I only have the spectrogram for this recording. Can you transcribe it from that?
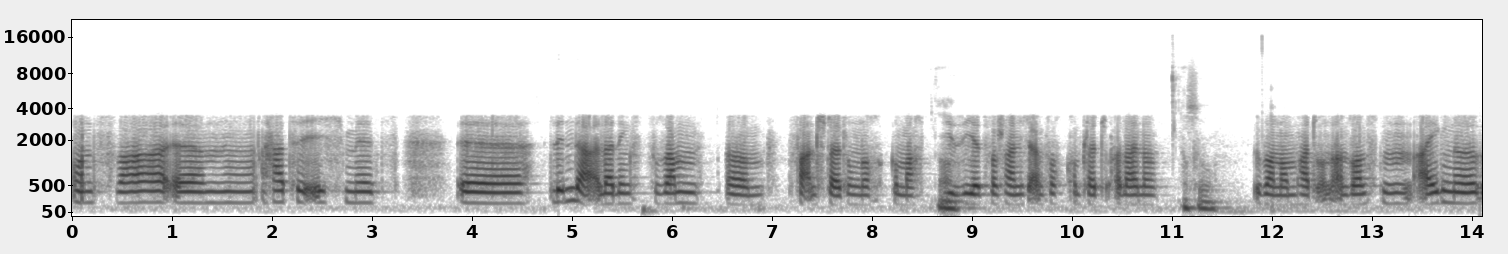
Und zwar ähm, hatte ich mit äh, Linda allerdings zusammen ähm, Veranstaltungen noch gemacht, die Ah. sie jetzt wahrscheinlich einfach komplett alleine so. übernommen hat. Und ansonsten eigene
